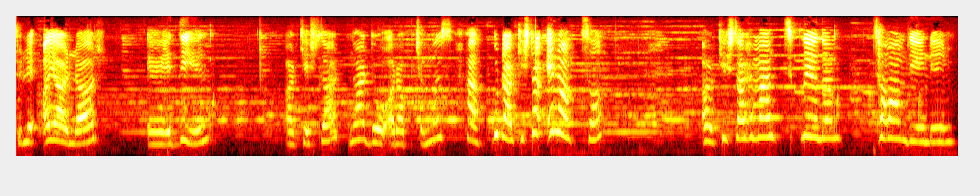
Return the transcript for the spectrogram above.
şöyle ayarlar ee, değil. Arkadaşlar nerede o Arapçamız? Ha burada arkadaşlar en altta. Arkadaşlar hemen tıklayalım. Tamam diyelim.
